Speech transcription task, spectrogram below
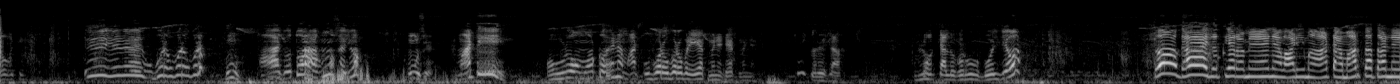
તો પછી એ એ એ ઊભો રહો, ઊભો ઊભો રહો. હું. આ જોતો આ શું છે જો? શું છે? માટી! અવળો મોટો હે ને, માટી ઊભો ઊભો. એક મિનિટ એક મિનિટ. શું કરે છે બ્લોગ ચાલુ કરવું બોલજો તો ગાઈસ અત્યારે અમે એને વાડીમાં આટા મારતા હતા ને,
